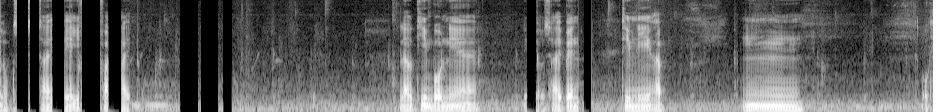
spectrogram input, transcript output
เราใช้ไฟ แล้วทีมบนเนี่ย เดี๋ยวใช้เป็นทีมนี้ครับ อืม โอเค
